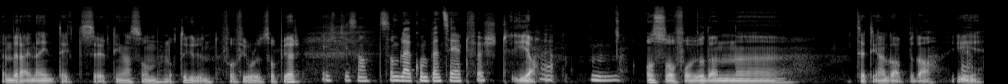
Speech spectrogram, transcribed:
den beregna inntektsøkninga som lå til grunn for fjorårets oppgjør. Ikke sant, Som ble kompensert først. Ja. ja. Mm. Og så får vi jo den uh, tetting av gapet da i ja.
